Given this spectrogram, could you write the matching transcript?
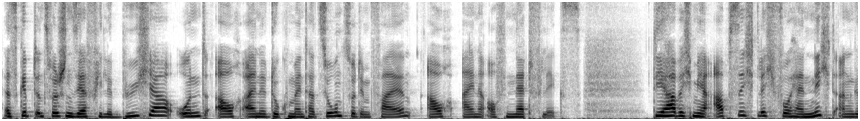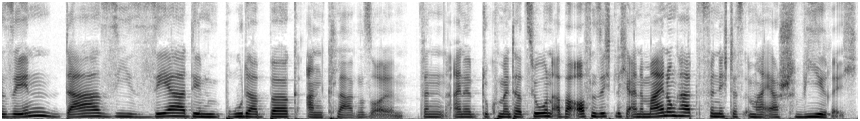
Es gibt inzwischen sehr viele Bücher und auch eine Dokumentation zu dem Fall, auch eine auf Netflix. Die habe ich mir absichtlich vorher nicht angesehen, da sie sehr den Bruder Burke anklagen soll. Wenn eine Dokumentation aber offensichtlich eine Meinung hat, finde ich das immer eher schwierig.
